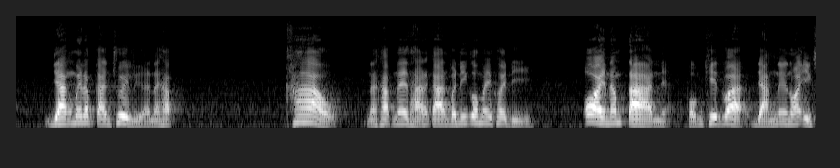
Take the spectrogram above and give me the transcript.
ำยังไม่รับการช่วยเหลือนะครับ ข้าวนะครับในสถานการณ์วันนี้ก็ไม่ค่อยดี อ้อยน้ำตาลเนี่ยผมคิดว่าอย่างน้อยๆอีก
